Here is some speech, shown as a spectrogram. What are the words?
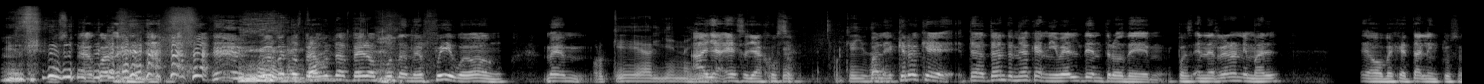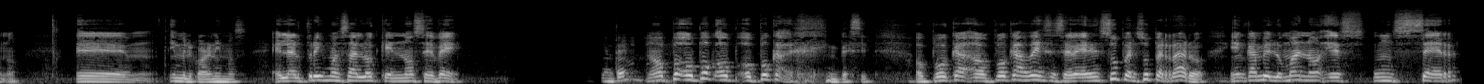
Ah, ¿Cuál, ¿Cuál fue tu pregunta? Pero puta, me fui, huevón. Me- ¿Por qué alguien ayuda? Ah, ya, eso, ya, ¿Por justo. qué, por qué ayuda? Vale, creo que te- tengo entendido que a nivel dentro de, pues en el reino animal, eh, o vegetal incluso, ¿no? Eh, y microorganismos. el altruismo es algo que no se ve. ¿No? Po- o, poco o, o poca, imbécil, o, poca, o pocas veces se ve, es súper, súper raro. Y en cambio el humano es un ser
